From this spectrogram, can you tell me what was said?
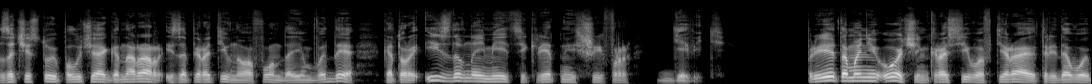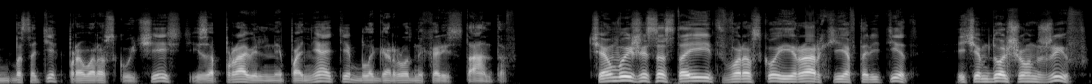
зачастую получая гонорар из оперативного фонда МВД, который издавна имеет секретный шифр 9. При этом они очень красиво втирают рядовой басоте про воровскую честь и за правильное понятие благородных арестантов, чем выше состоит в воровской иерархии авторитет, и чем дольше он жив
